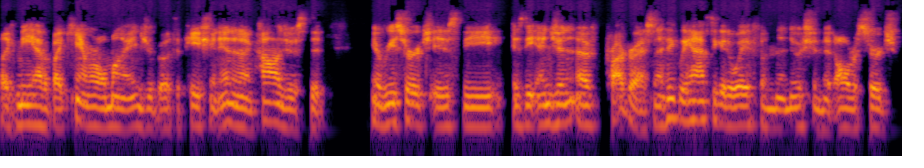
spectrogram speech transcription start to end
like me have a bicameral mind. You're both a patient and an oncologist. That you know, research is the is the engine of progress. And I think we have to get away from the notion that all research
